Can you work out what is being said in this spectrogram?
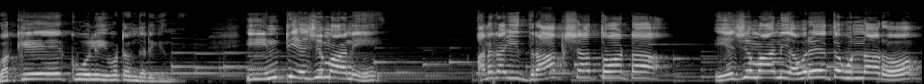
ఒకే కూలి ఇవ్వటం జరిగింది. ఈ ఇంటి యజమాని అనగా ఈ ద్రాక్ష తోట యజమాని ఎవరైతే ఉన్నారో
